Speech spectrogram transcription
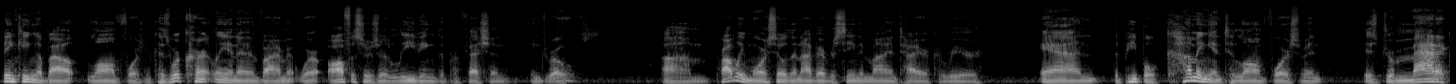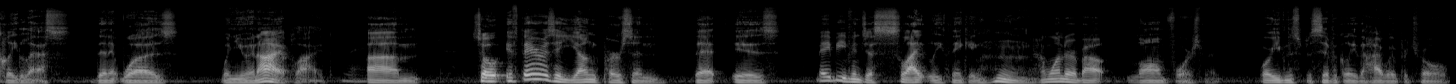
thinking about law enforcement? Because we're currently in an environment where officers are leaving the profession in droves um, probably more so than I've ever seen in my entire career. And the people coming into law enforcement is dramatically less than it was when you and I applied. Um, so if there is a young person that is maybe even just slightly thinking, hmm, I wonder about law enforcement or even specifically the highway patrol,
